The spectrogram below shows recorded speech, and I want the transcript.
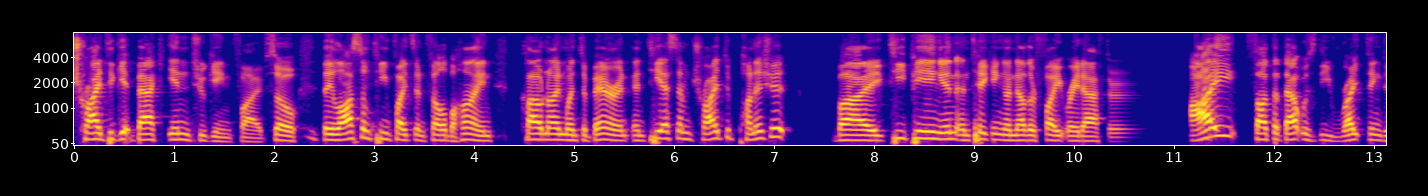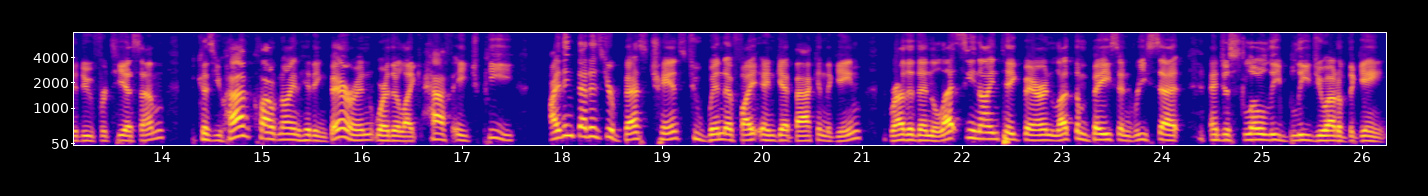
tried to get back into game five. So they lost some team fights and fell behind. Cloud9 went to Baron, and TSM tried to punish it by TPing in and taking another fight right after. I thought that that was the right thing to do for TSM because you have Cloud9 hitting Baron where they're like half HP. I think that is your best chance to win a fight and get back in the game rather than let C9 take Baron, let them base and reset and just slowly bleed you out of the game.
